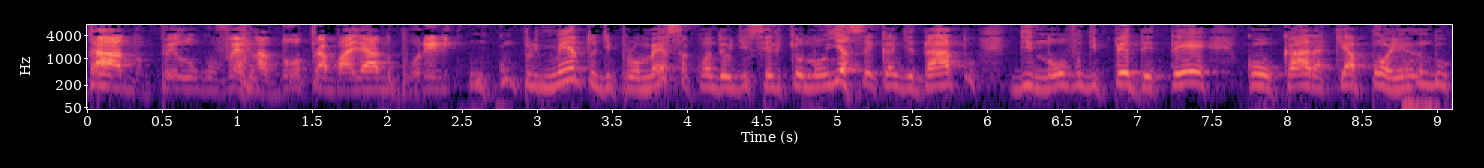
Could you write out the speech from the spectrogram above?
dado pelo governador, trabalhado por ele, um cumprimento de promessa, quando eu disse a ele que eu não ia ser candidato de novo de PDT com o cara aqui apoiando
